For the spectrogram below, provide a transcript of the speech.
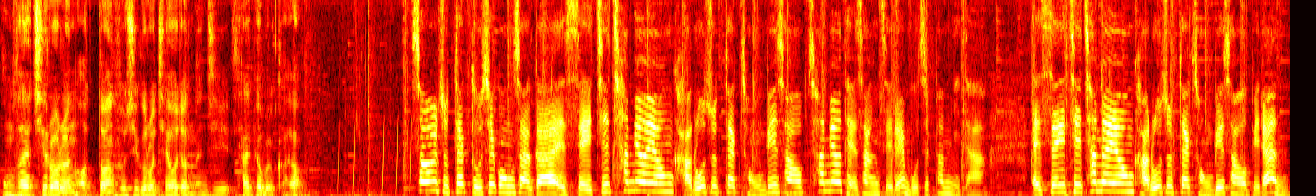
공사의 7월은 어떤 소식으로 채워졌는지 살펴볼까요? 서울주택도시공사가 SH 참여형 가로주택 정비사업 참여 대상지를 모집합니다. SH 참여형 가로주택 정비사업이란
